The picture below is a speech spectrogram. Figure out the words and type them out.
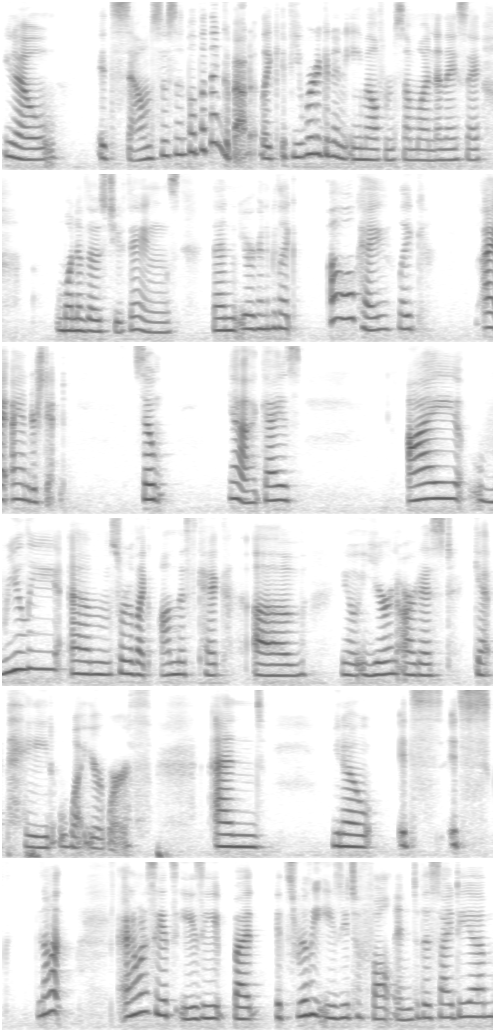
you know, it sounds so simple, but think about it. Like, if you were to get an email from someone and they say one of those two things, then you're going to be like, oh, okay, like I, I understand. So, yeah, guys, I really am sort of like on this kick of, you know, you're an artist, get paid what you're worth. And, you know, it's, it's not, I don't want to say it's easy, but it's really easy to fall into this idea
